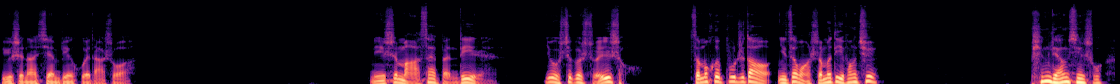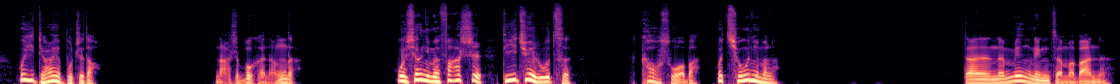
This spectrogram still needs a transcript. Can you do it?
于是那宪兵回答说：“你是马赛本地人。”又是个水手，怎么会不知道你在往什么地方去？凭良心说，我一点也不知道。那是不可能的。我向你们发誓，的确如此。告诉我吧，我求你们了。但那命令怎么办呢？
